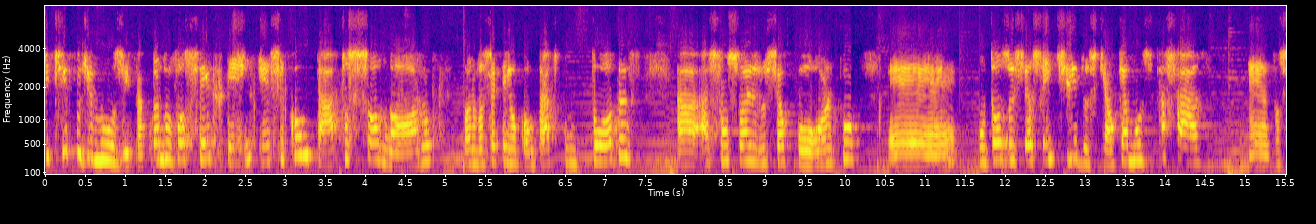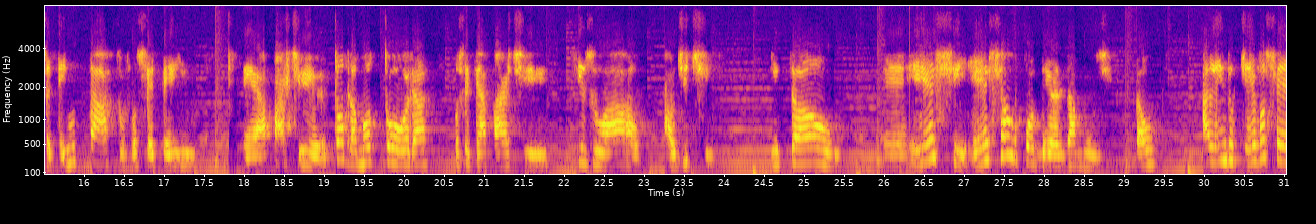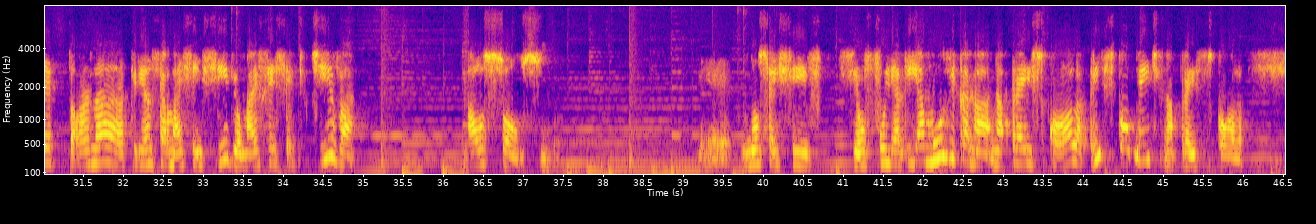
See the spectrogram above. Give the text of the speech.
Que tipo de música? Quando você tem esse contato sonoro, quando você tem o contato com todas a, as funções do seu corpo, é, com todos os seus sentidos, que é o que a música faz. É, você tem o tato, você tem é, a parte toda motora, você tem a parte visual, auditiva. Então, é, esse, esse é o poder da música. Então, além do que, você torna a criança mais sensível, mais receptiva aos sons. É, não sei se, se eu fui ali. A música na, na pré-escola, principalmente na pré-escola,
